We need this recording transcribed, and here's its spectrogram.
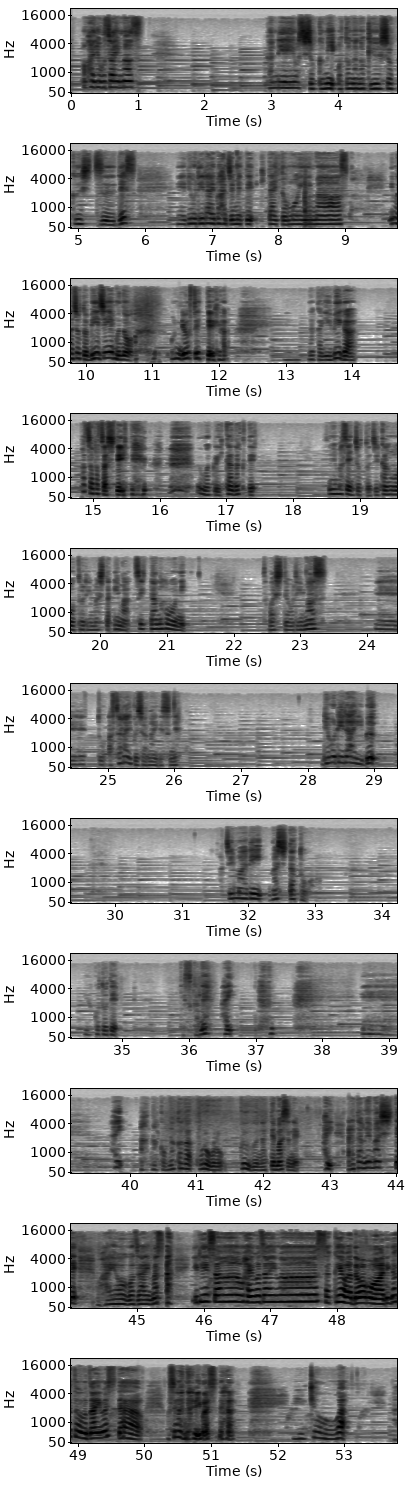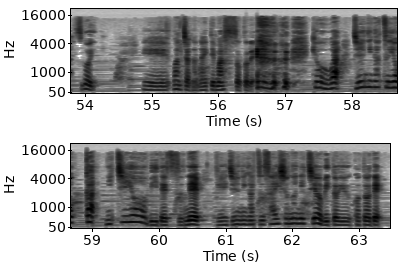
い、おはようございます。管理栄養士食味大人の給食室です、えー料理ライブ始めていきたいと思います。今ちょっと BGM の 音量設定が、なんか指がパサパサしていて うまくいかなくて、すみません、ちょっと時間を取りました。今、ツイッターの方に飛ばしております。えーっと、朝ライブじゃないですね。料理ライブ始まりましたということでですかね。はい。えーはい。あ、なんかお腹がゴロゴログーグーなってますね。はい。改めまして、おはようございます。あ、ゆりえさん、おはようございます。昨夜はどうもありがとうございました。お世話になりました。えー今日は、あすごい、えーワンちゃんが泣いてます、外で。今日は12月4日日曜日ですね。えー12月最初の日曜日ということで、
